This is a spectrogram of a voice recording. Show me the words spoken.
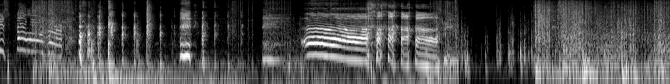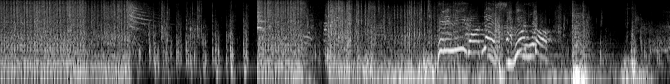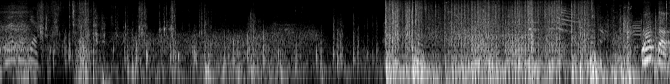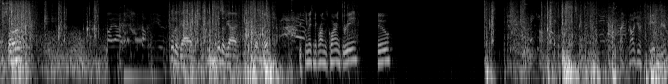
just fell over! uh... Hitting me? God, no, what, what the What the fuck? Look at this guy. Look at this guy. So, bitch. Your teammate's gonna come around this corner in three, two. Oh my God, you're cheating, man.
